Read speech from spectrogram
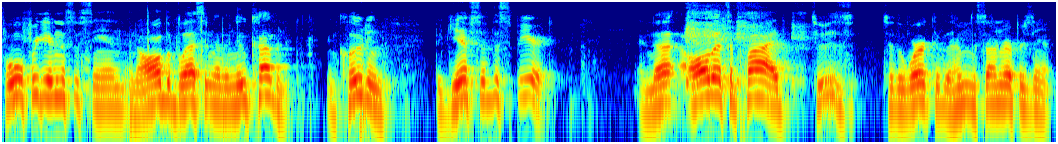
full forgiveness of sin and all the blessing of the new covenant, including the gifts of the Spirit, and that, all that's applied to, his, to the work of whom the Son represents.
